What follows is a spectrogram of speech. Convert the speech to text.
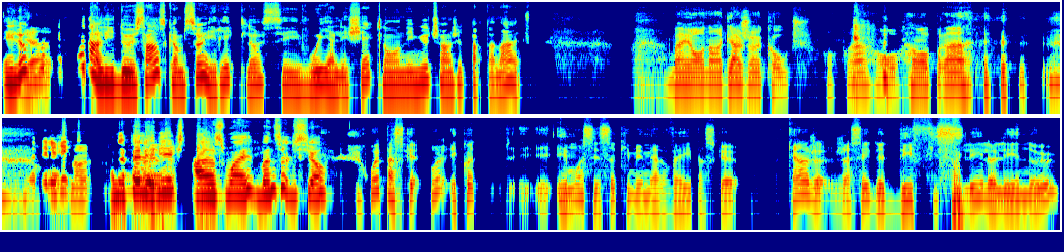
Et là, Bien. quand c'est pas dans les deux sens comme ça, Eric, là, c'est voué à l'échec. Là, on est mieux de changer de partenaire. Ben, on engage un coach. On prend. On, on prend On appelle Eric. on appelle Ouais, Eric, je pense, ouais, bonne solution. Oui, parce que, moi, écoute, et, et moi, c'est ça qui m'émerveille, parce que quand je- j'essaie de déficeler là, les nœuds,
